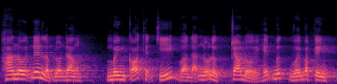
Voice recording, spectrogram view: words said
Hà Nội nên lập luận rằng mình có thiện chí và đã nỗ lực trao đổi hết mức với Bắc Kinh.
